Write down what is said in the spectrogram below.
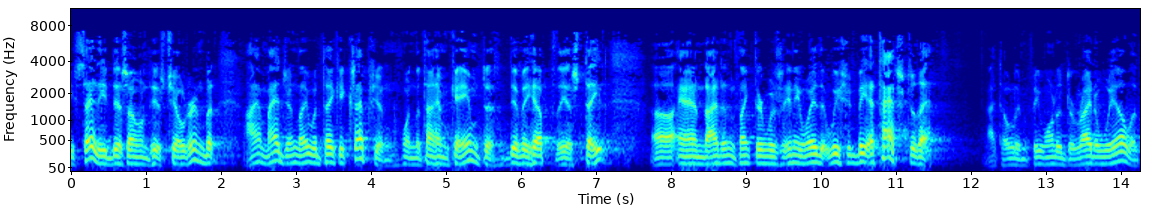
he said he disowned his children, but I imagine they would take exception when the time came to divvy up the estate. Uh, and I didn't think there was any way that we should be attached to that. I told him if he wanted to write a will and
